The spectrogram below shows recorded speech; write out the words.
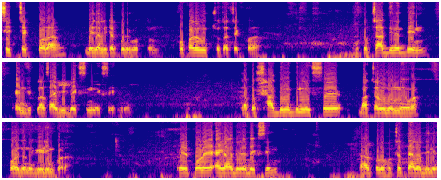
চিক চেক করা বেজালিটার পরিবর্তন হোপারের উচ্চতা চেক করা। তারপর চার দিনের দিন এনডি প্লাস আইভি ভ্যাকসিন লিখছে এখানে। তারপর সাত দিনের দিন লিখছে বাচ্চার ওজন নেওয়া, প্রয়োজনে গ্রেডিং করা। এরপরে এগারো দিনে ভ্যাকসিন তারপরে হচ্ছে তেরো দিনে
